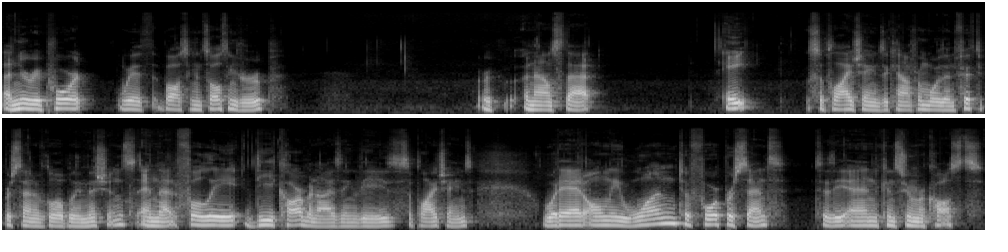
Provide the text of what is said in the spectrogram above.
a new report with Boston Consulting Group announced that eight supply chains account for more than 50% of global emissions, and that fully decarbonizing these supply chains would add only 1 to 4% to the end consumer costs.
